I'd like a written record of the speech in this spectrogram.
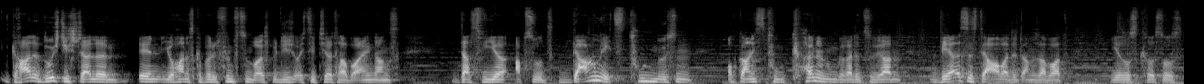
gerade durch die Stelle in Johannes Kapitel 5 zum Beispiel, die ich euch zitiert habe eingangs, dass wir absolut gar nichts tun müssen, auch gar nichts tun können, um gerettet zu werden. Wer ist es, der arbeitet am Sabbat? Jesus Christus,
